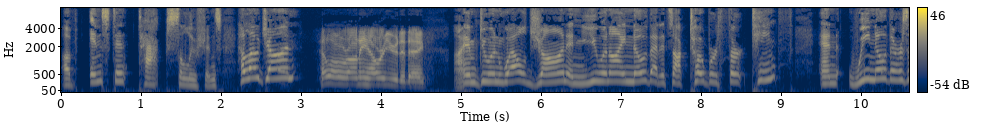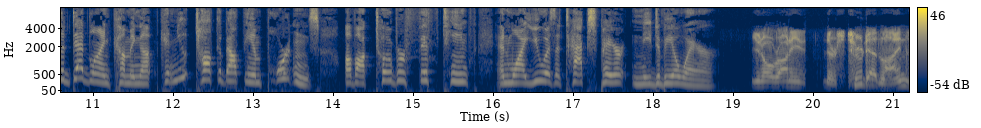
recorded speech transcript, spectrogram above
of Instant Tax Solutions. Hello, John. Hello, Roni. How are you today? I am doing well, John, and you and I know that it's October 13th. And we know there is a deadline coming up. Can you talk about the importance of October 15th and why you as a taxpayer need to be aware? You know, Roni, there's two deadlines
